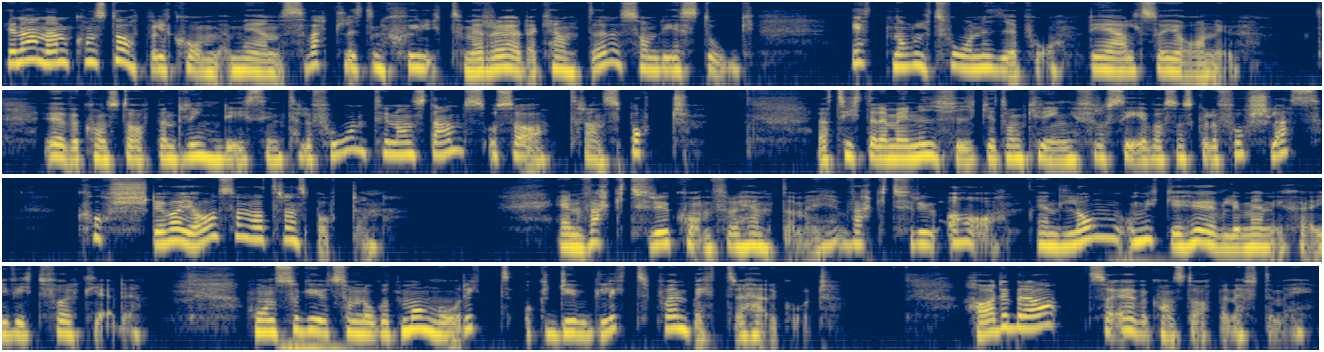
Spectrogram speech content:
En annan konstapel kom med en svart liten skylt med röda kanter som det stod 1029 på. Det är alltså jag nu. Överkonstapeln ringde i sin telefon till någonstans och sa transport. Jag tittade mig nyfiket omkring för att se vad som skulle forslas. Kors, det var jag som var transporten. En vaktfru kom för att hämta mig, vaktfru A, en lång och mycket hövlig människa i vitt förkläde. Hon såg ut som något mångårigt och dugligt på en bättre herrgård. Ha det bra, sa överkonstapeln efter mig.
